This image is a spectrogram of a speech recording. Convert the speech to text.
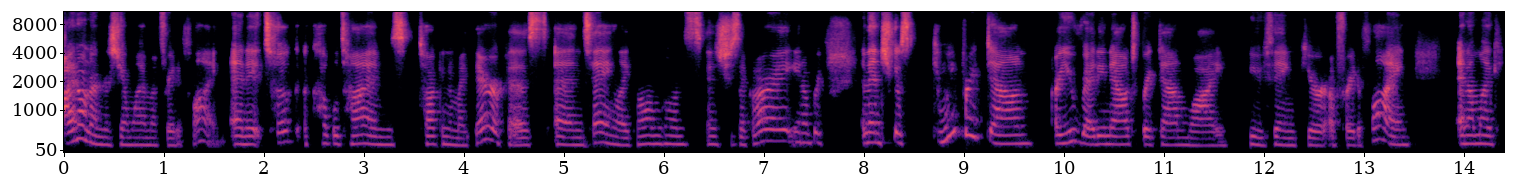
I don't understand why I'm afraid of flying. And it took a couple times talking to my therapist and saying, like, oh, I'm going, and she's like, all right, you know, and then she goes, can we break down? Are you ready now to break down why you think you're afraid of flying? And I'm like,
